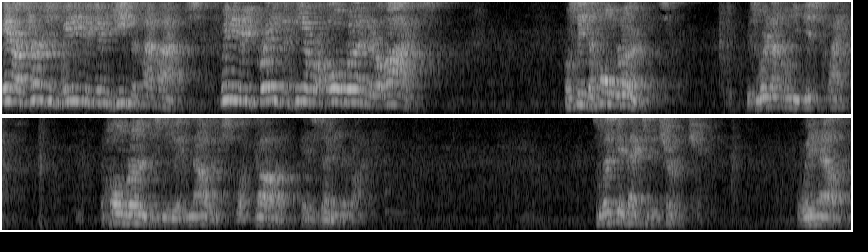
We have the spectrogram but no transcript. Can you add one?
In our churches, we need to give Jesus high fives. We need to be praising Him for home runs in our lives. Well, see, the home runs is where not only you just clap, the home runs is when you acknowledge what God has done in your life. So let's get back to the church. We have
